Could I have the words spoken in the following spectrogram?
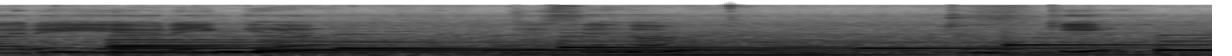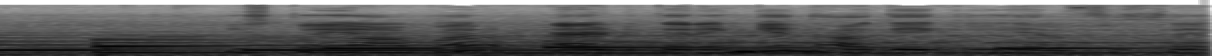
हमारी इयरिंग है, जिसे हम झुमकी, इसको यहाँ पर ऐड करेंगे धागे की हेल्प से।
